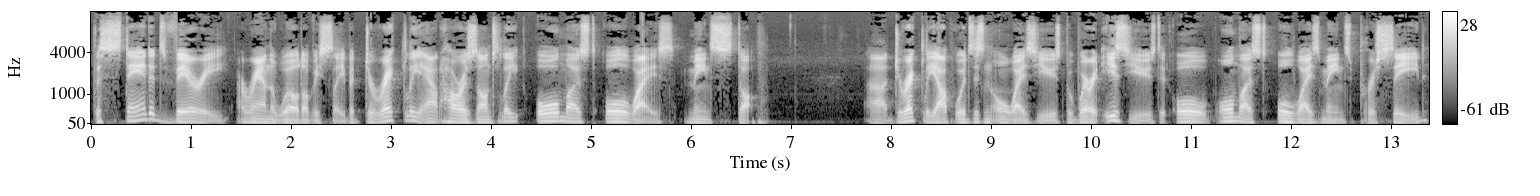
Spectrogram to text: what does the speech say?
the standards vary around the world, obviously, but directly out horizontally almost always means stop. Uh, directly upwards isn't always used, but where it is used, it all almost always means proceed.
